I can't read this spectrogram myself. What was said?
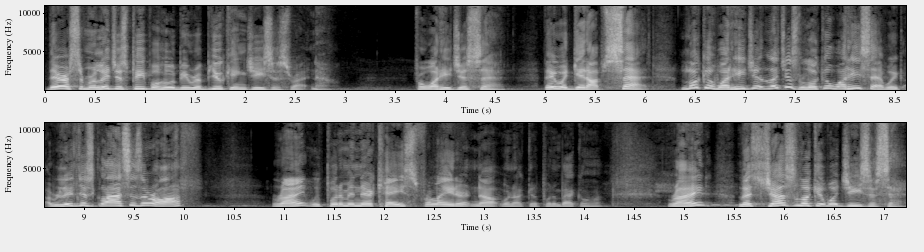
There are some religious people who would be rebuking Jesus right now for what he just said. They would get upset. Look at what he just, let's just look at what he said. We, religious glasses are off, right? We put them in their case for later. No, we're not going to put them back on, right? Let's just look at what Jesus said.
